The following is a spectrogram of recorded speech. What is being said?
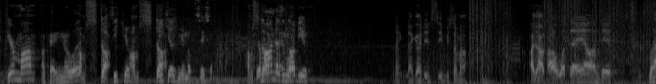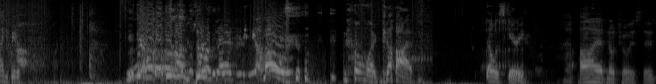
Dude, dude, your mom. Okay, you know what? I'm stuck. He killed- I'm he stuck. kills me. I'm about to say something. I'm Your stuck. mom doesn't Oh, love you. That, that guy didn't see me somehow. I got. Oh, what the hell? I'm dead. Behind you, Peter. I'm so dead. No! oh my god. That was scary. I had no choice, dude.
